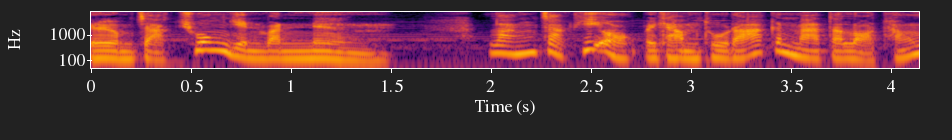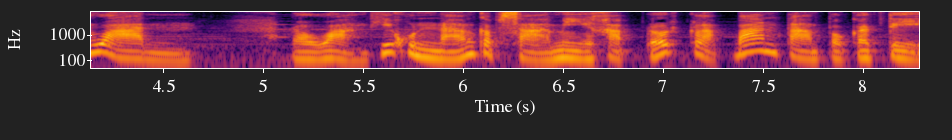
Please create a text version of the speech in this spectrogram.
เริ่มจากช่วงเย็นวันหนึ่ง หลังจากที่ออกไปทำธุระกันมาตลอดทั้งวัน ระหว่างที่คุณน้ำกับสามีขับรถกลับบ้านตามปกติ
